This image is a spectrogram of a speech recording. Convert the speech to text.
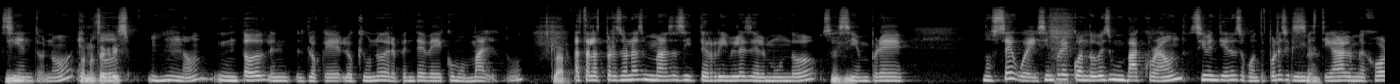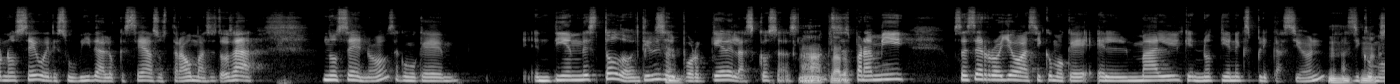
siento, ¿no? Mm. Tonos de todos- Ujú, ¿no? En todo en lo que, lo que uno de repente ve como mal, ¿no? Claro. Hasta las personas más así terribles del mundo, o sea, siempre, no sé, güey, siempre cuando ves un background, ¿sí me entiendes? O cuando te pones a Sí. investigar a lo mejor, no sé, güey, de su vida, lo que sea, sus traumas, esto, o sea, no sé, ¿no? O sea, como que entiendes todo, entiendes Sí. el porqué de las cosas, ¿no? Ah, Entonces, claro. para mí, o sea, ese rollo así como que el mal que no tiene explicación, así como...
